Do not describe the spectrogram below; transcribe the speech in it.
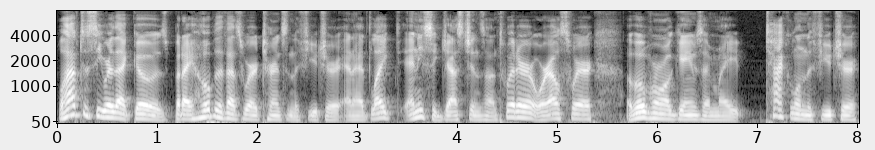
We'll have to see where that goes, but I hope that that's where it turns in the future. And I'd like any suggestions on Twitter or elsewhere of open world games I might tackle in the future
